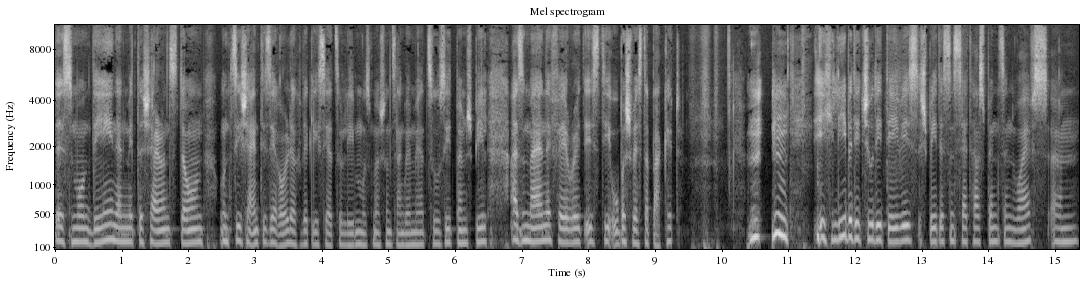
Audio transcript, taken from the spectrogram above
des Mondänen mit der Sharon Stone. Und sie scheint diese Rolle auch wirklich sehr zu lieben, muss man schon sagen, wenn man ja zusieht beim Spiel. Also meine Favorite ist die Oberschwester Bucket. Ich liebe die Judy Davis, spätestens seit Husbands and Wives. Ähm,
